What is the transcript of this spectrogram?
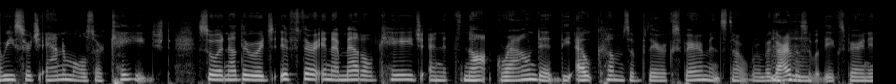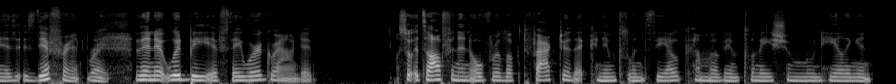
research animals are caged. So in other words, if they're in a metal cage and it's not grounded, the outcomes of their experiments, regardless mm-hmm. of what the experiment is, is different Right. than it would be if they were grounded. So it's often an overlooked factor that can influence the outcome of inflammation, wound healing, and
